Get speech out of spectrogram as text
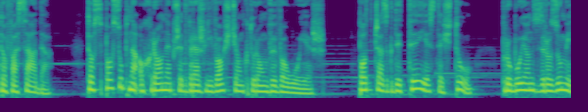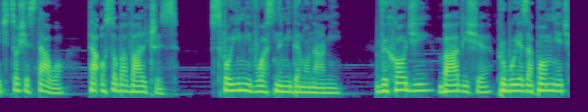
to fasada. To sposób na ochronę przed wrażliwością, którą wywołujesz. Podczas gdy ty jesteś tu, próbując zrozumieć, co się stało, ta osoba walczy z swoimi własnymi demonami. Wychodzi, bawi się, próbuje zapomnieć,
